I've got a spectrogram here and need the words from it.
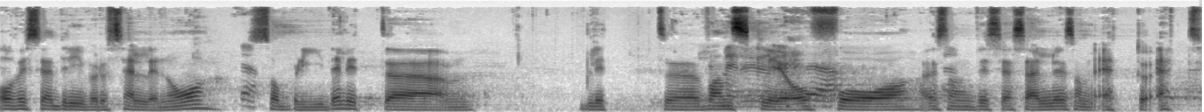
Og hvis jeg driver og selger nå, så blir det litt uh, blitt uh, vanskelig å få liksom, Hvis jeg selger liksom, ett og ett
